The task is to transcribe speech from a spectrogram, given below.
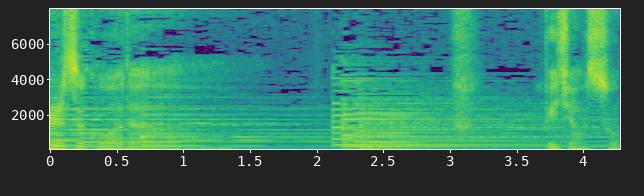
日子过得比较素。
